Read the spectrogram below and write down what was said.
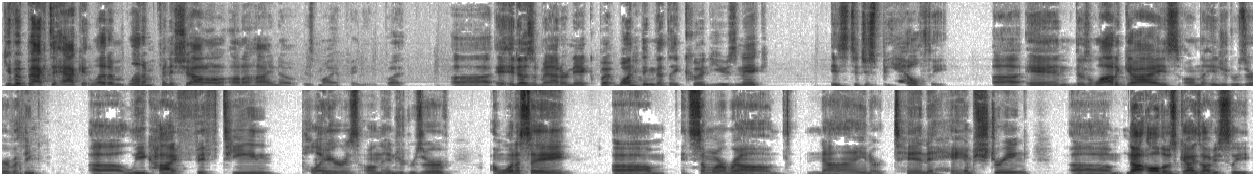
give it back to Hackett. Let him let him finish out on, on a high note, is my opinion. But uh, it, it, doesn't matter, Nick. But one thing that they could use, Nick, is to just be healthy. Uh, and there's a lot of guys on the injured reserve. I think uh, league high 15 players on the injured reserve. I want to say um, it's somewhere around nine or 10 hamstring. Um, not all those guys, obviously,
